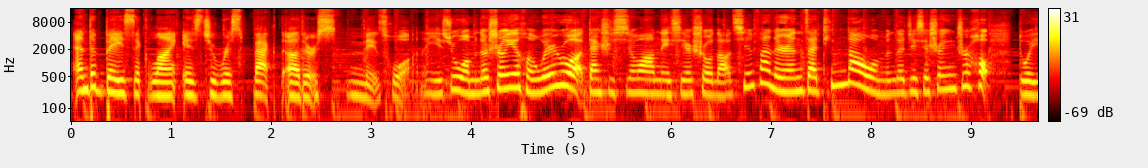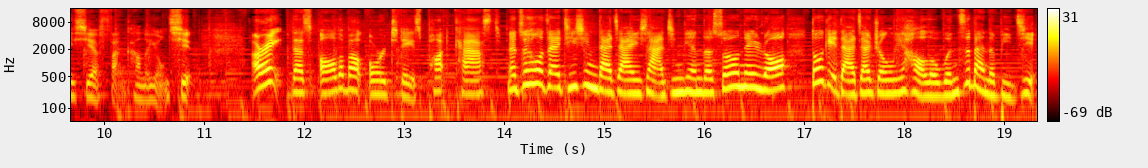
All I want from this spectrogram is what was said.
and the basic line is to respect others. 没错，那也许我们的声音很微弱，但是希望那些受到侵犯的人在听到我们的这些声音之后，多一些反抗的勇气。Alright, that's all about our today's podcast. 那最后再提醒大家一下，今天的所有内容都给大家整理好了文字版的笔记，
